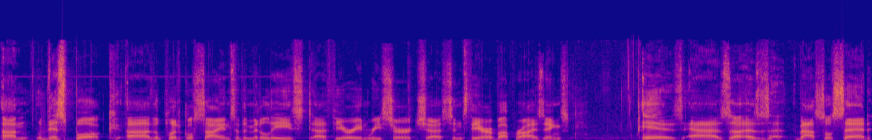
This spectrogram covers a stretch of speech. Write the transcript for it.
Um, this book, uh, The Political Science of the Middle East, uh, Theory and Research uh, Since the Arab Uprisings, is, as, uh, as Bassel said,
